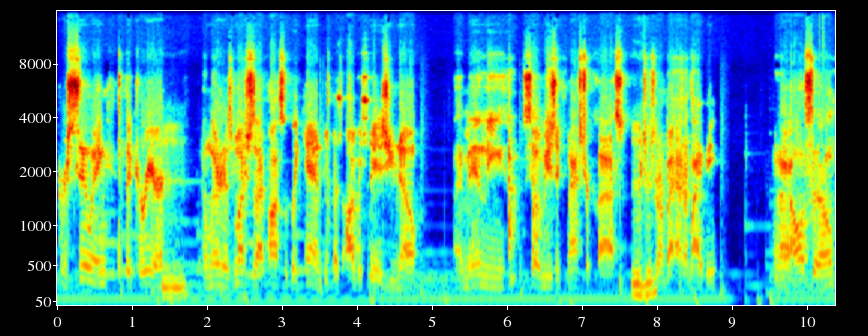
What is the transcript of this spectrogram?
pursuing the career Mm-hmm. and learn as much as I possibly can. Because obviously, as you know, I'm in the So Music Masterclass, which is run by Adam Ivy. And I also,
